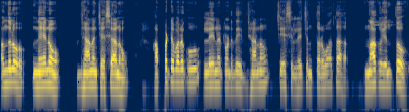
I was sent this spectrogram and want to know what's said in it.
అందులో నేను ధ్యానం చేశాను. అప్పటి వరకు లేనటువంటిది ధ్యానం చేసి లేచిన తరువాత నాకు ఎంతో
